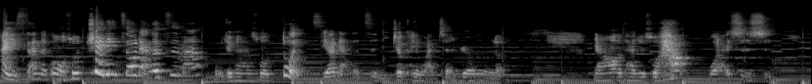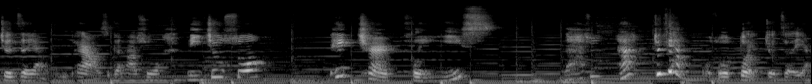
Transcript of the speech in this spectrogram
再三的跟我说：“确定只有两个字吗？”我就跟他说：“对，只要两个字，你就可以完成任务了。”然后他就说：“好，我来试试。”就这样，吴佩老师跟他说：“你就说 picture please。”然后他说：“啊，就这样。”我说：“对，就这样。”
